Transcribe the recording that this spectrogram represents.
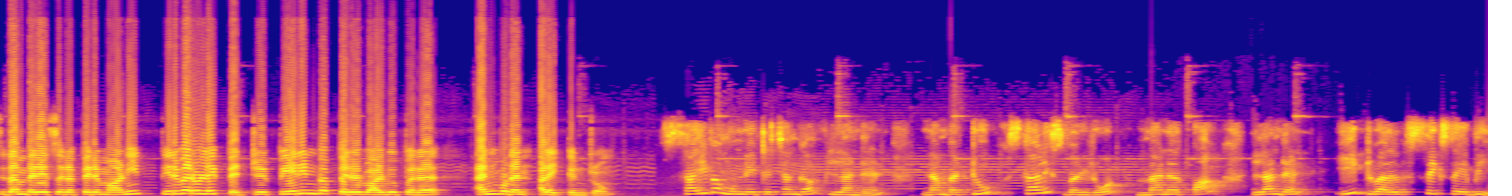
சிதம்பரேஸ்வர பெருமானின் திருவருளை பெற்று பேரின்பப் பெருள்வாழ்வு பெற அன்புடன் அழைக்கின்றோம். Saiva Munnetra Sangam London. Number two Salisbury road manor park London. E twelve six AB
